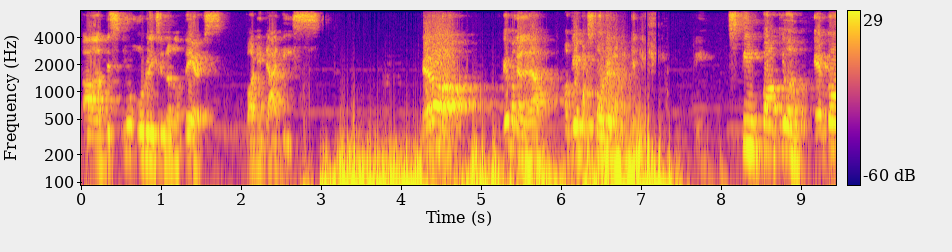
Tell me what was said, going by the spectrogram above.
uh, this new original of theirs, Body Daddies. Pero, okay maganda. Okay, mag-story naman yan eh. Okay? Steampunk yun. Ito,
